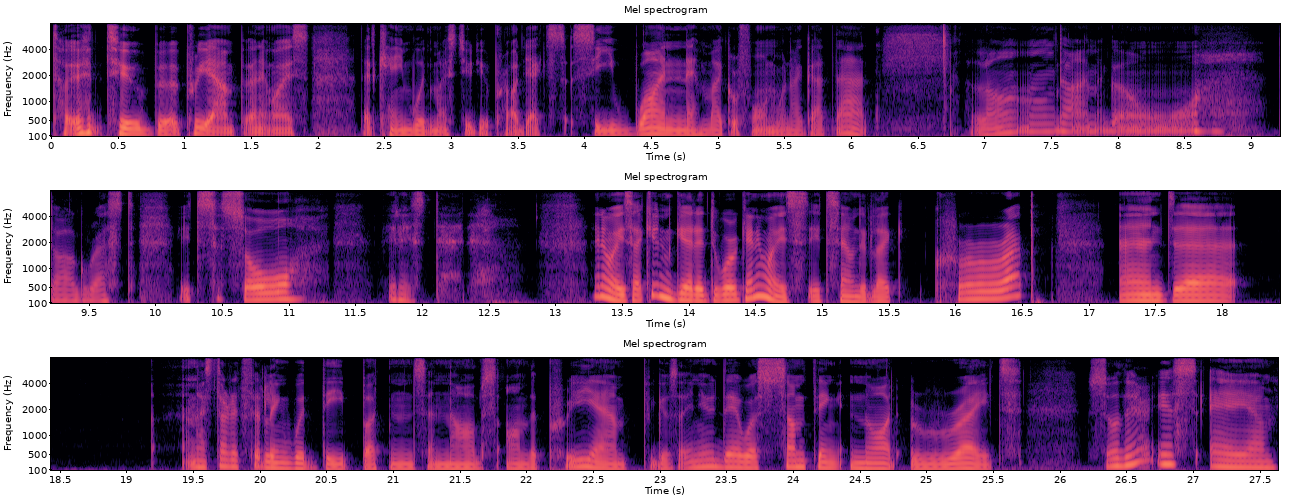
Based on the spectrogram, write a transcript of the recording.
tube uh, preamp, anyways, that came with my studio projects C1 microphone when I got that a long time ago. Dog rest. Its soul, it is dead. Anyways, I couldn't get it to work. Anyways, it sounded like crap, and uh, and I started fiddling with the buttons and knobs on the preamp because I knew there was something not right. So there is a um,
